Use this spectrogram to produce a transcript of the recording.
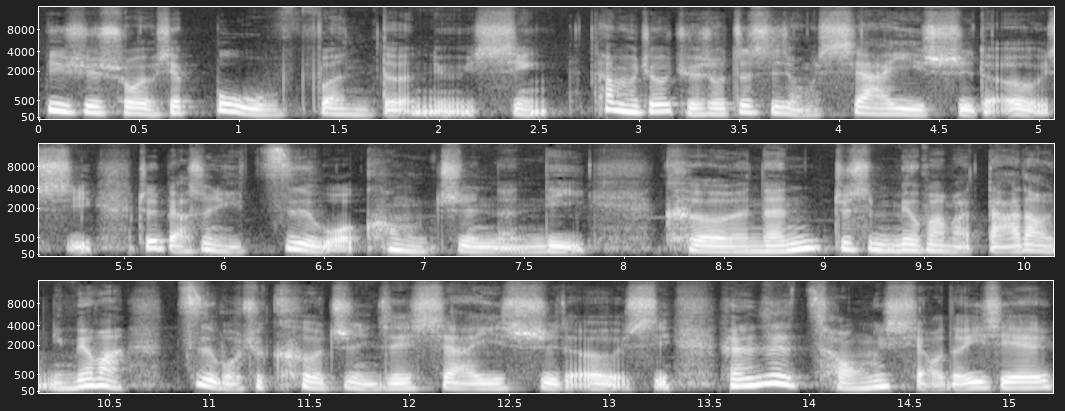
必须说，有些部分的女性，他们就会觉得说，这是一种下意识的恶习，就是表示你自我控制能力可能就是没有办法达到，你没有办法自我去克制你这些下意识的恶习，可能是从小的一些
